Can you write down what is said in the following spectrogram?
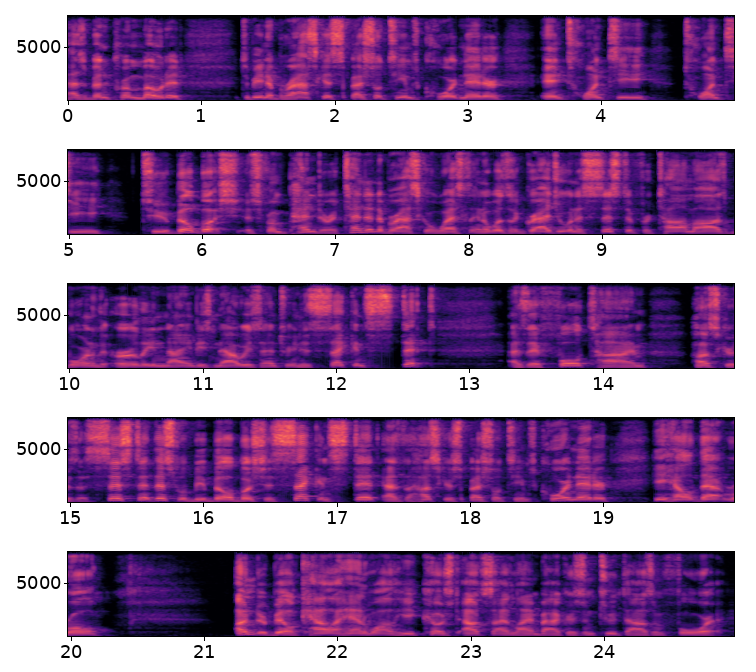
has been promoted to be Nebraska's special teams coordinator in 2020 to Bill Busch is from Pender, attended Nebraska Wesleyan, and was a graduate assistant for Tom Osborne in the early 90s. Now he's entering his second stint as a full time Huskers assistant. This will be Bill Busch's second stint as the Huskers special teams coordinator. He held that role under Bill Callahan while he coached outside linebackers in 2004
